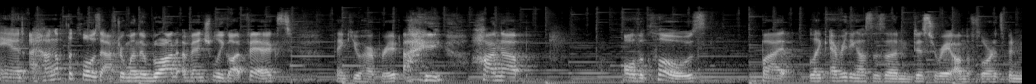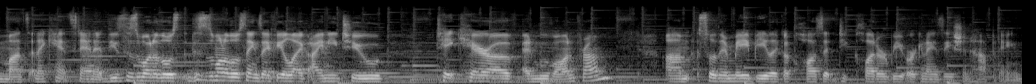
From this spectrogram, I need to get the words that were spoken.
And I hung up the clothes after when the rod eventually got fixed. Thank you, Harpreet. I hung up all the clothes, but like everything else is in disarray on the floor and it's been months and I can't stand it. This is one of those, this is one of those things I feel like I need to take care of and move on from. Um, so there may be like a closet declutter reorganization happening.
